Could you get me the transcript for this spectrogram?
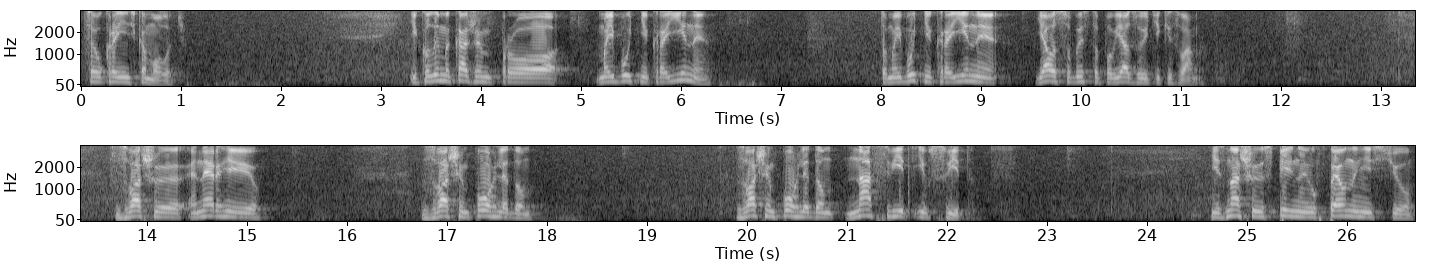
Це українська молодь. І коли ми кажемо про майбутнє країни, то майбутнє країни я особисто пов'язую тільки з вами. З вашою енергією, з вашим поглядом, з вашим поглядом на світ і в світ. І з нашою спільною впевненістю,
